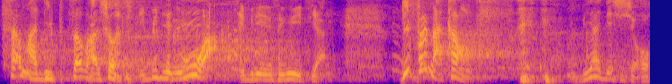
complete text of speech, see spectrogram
some are deep, some are short. ebi deɛ ne wu a ebi deɛ nsɛ wei tia Different accounts. obiaa de hyehyɛ hɔ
